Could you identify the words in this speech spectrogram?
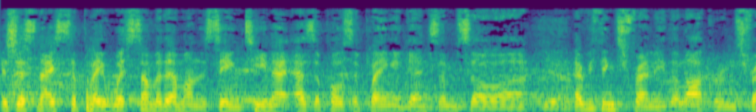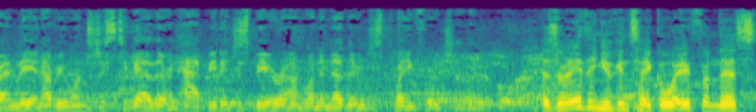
it's just nice to play with some of them on the same team as opposed to playing against them. So uh, yeah. everything's friendly. The locker room's friendly, and everyone's just together and happy to just be around one another and just playing for each other. Is there anything you can take away from this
